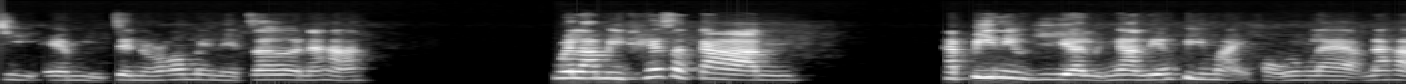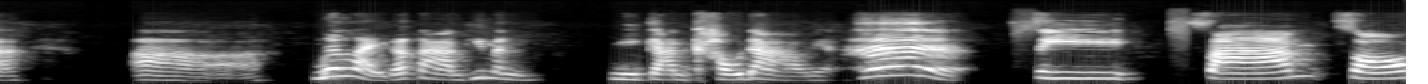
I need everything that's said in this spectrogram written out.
GM หรือ General Manager นะคะ เวลามีเทศกาล Happy New Year หรืองานเลี้ยงปีใหม่ของโรงแรมนะคะเมื่อไหร่ก็ตามที่มันมีการเขาดาวเนี่ยห้าสี่สามสอง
